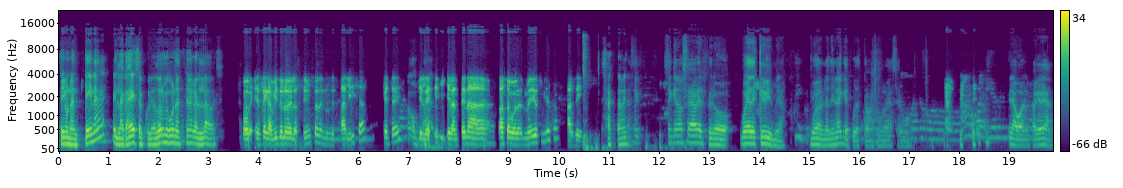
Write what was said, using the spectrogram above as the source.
Tiene una antena en la cabeza, el culiador duerme con una antena acá al lado. ese capítulo de Los Simpsons en donde está Lisa, ¿cachai? Y que, le- y que la antena pasa por el medio de su pieza. Así. Exactamente. Sé, sé que no sé a ver, pero voy a describir, mira. Bueno, no tiene nada que ver, puta esta, ¿cómo lo voy a hacer? Mira, bueno, para que vean.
